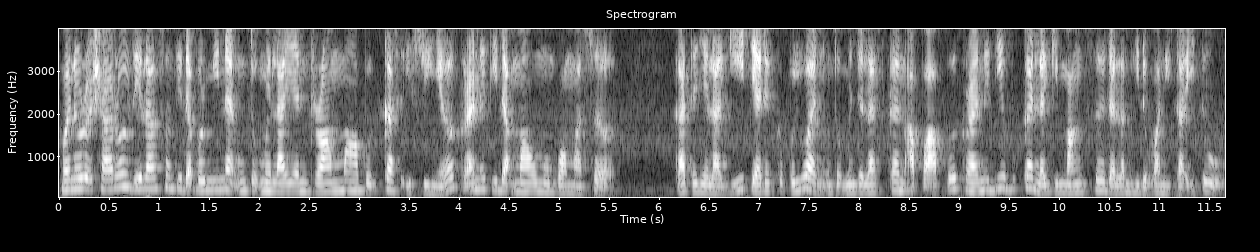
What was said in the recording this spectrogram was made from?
Menurut Syahrul, dia langsung tidak berminat untuk melayan drama bekas isterinya kerana tidak mahu membuang masa. Katanya lagi, tiada keperluan untuk menjelaskan apa-apa kerana dia bukan lagi mangsa dalam hidup wanita itu.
